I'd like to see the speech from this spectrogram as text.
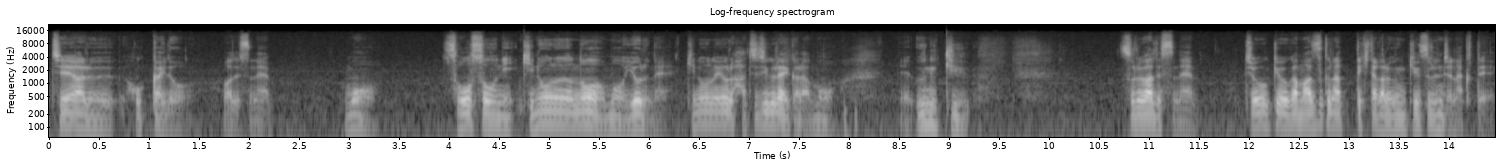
JR 北海道はですねもう早々に。昨日のもう夜ね。昨日の夜8時ぐらいからもう運休。それはですね状況がまずくなってきたから運休するんじゃなくて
